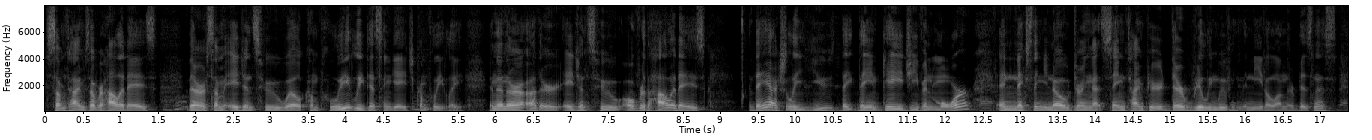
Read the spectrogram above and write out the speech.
sometimes over holidays mm-hmm. there are some agents who will completely disengage mm-hmm. completely, and then there are other agents who over the holidays they actually use they, they engage even more right. and next thing you know during that same time period they're really moving the needle on their business yeah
